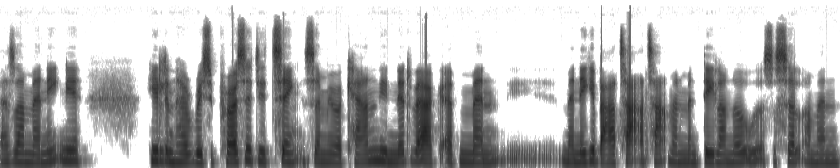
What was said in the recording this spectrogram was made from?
Altså man egentlig, hele den her reciprocity ting, som jo er kernen i et netværk, at man, man ikke bare tager og tager, men man deler noget ud af sig selv, og man,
